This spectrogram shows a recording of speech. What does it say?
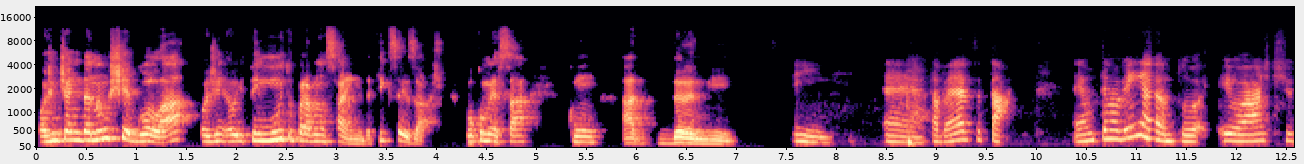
Ou a gente ainda não chegou lá, e tem muito para avançar ainda. O que, que, vocês acham? Vou começar com a Dani. Sim, é, tá aberto? Tá. É um tema bem amplo. Eu acho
